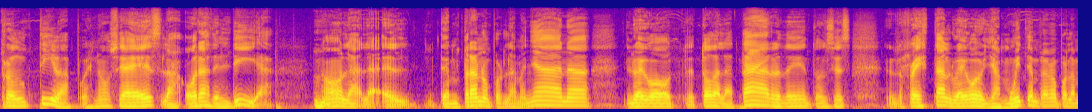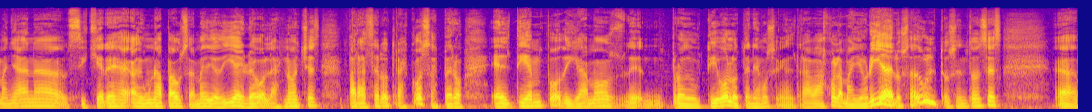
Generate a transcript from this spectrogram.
productivas, pues, ¿no? O sea, es las horas del día. ¿No? La, el temprano por la mañana, luego toda la tarde, entonces restan luego ya muy temprano por la mañana, si quieres alguna pausa a mediodía y luego las noches para hacer otras cosas, pero el tiempo, digamos, productivo lo tenemos en el trabajo, la mayoría de los adultos, entonces, ah,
